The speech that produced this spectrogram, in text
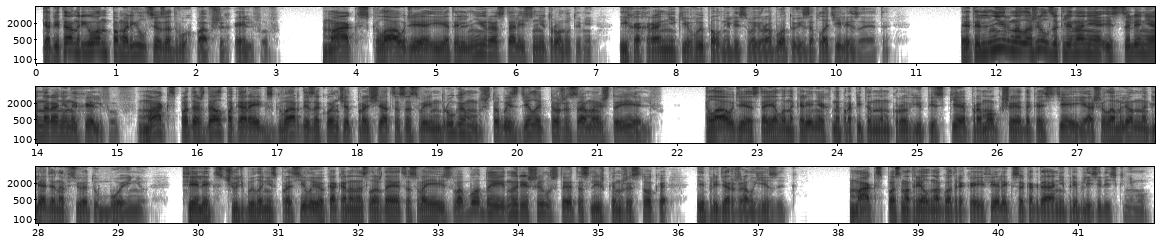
Капитан Рион помолился за двух павших эльфов. Макс, Клаудия и Этельнир остались нетронутыми. Их охранники выполнили свою работу и заплатили за это. Этельнир наложил заклинание исцеления на раненых эльфов. Макс подождал, пока рейксгварды закончат прощаться со своим другом, чтобы сделать то же самое, что и эльф. Клаудия стояла на коленях на пропитанном кровью песке, промокшая до костей, ошеломленно глядя на всю эту бойню. Феликс чуть было не спросил ее, как она наслаждается своей свободой, но решил, что это слишком жестоко, и придержал язык. Макс посмотрел на Готрика и Феликса, когда они приблизились к нему.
